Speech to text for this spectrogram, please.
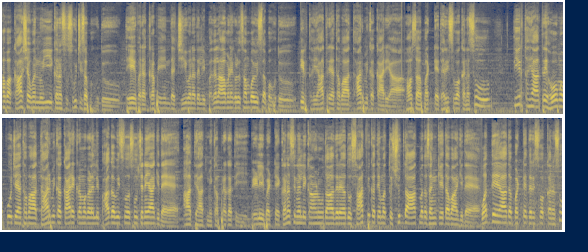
ಅವಕಾಶವನ್ನು ಈ ಕನಸು ಸೂಚಿಸಬಹುದು. ದೇವರ ಕೃಪೆಯಿಂದ ಜೀವನದಲ್ಲಿ ಬದಲಾವಣೆಗಳು ಸಂಭವಿಸಬಹುದು. ತೀರ್ಥಯಾತ್ರೆ ಅಥವಾ ಧಾರ್ಮಿಕ ಕಾರ್ಯ. ಹೊಸ ಬಟ್ಟೆ ಧರಿಸುವ ಕನಸು ತೀರ್ಥಯಾತ್ರೆ ಹೋಮ ಪೂಜೆ ಅಥವಾ ಧಾರ್ಮಿಕ ಕಾರ್ಯಕ್ರಮಗಳಲ್ಲಿ ಭಾಗವಹಿಸುವ ಸೂಚನೆಯಾಗಿದೆ. ಆಧ್ಯಾತ್ಮಿಕ ಪ್ರಗತಿ, ಬಿಳಿ ಬಟ್ಟೆ ಕನಸಿನಲ್ಲಿ ಕಾಣುವುದಾದರೆ ಅದು ಸಾತ್ವಿಕತೆ ಮತ್ತು ಶುದ್ಧ ಆತ್ಮದ ಸಂಕೇತವಾಗಿದೆ. ಒದ್ದೆಯಾದ ಬಟ್ಟೆ ಧರಿಸುವ ಕನಸು,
